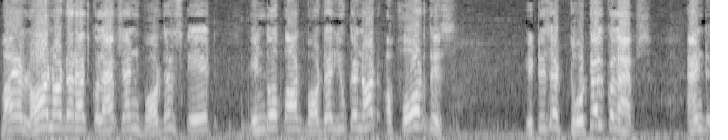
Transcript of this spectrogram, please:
While law and order has collapsed and border state, Indo-Pak border, you cannot afford this. It is a total collapse. And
